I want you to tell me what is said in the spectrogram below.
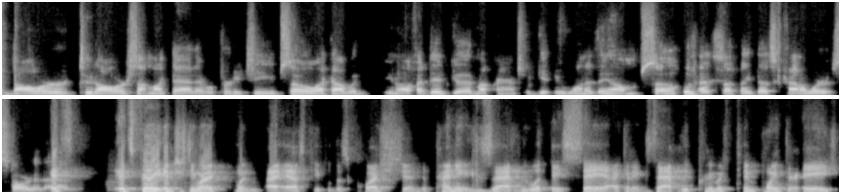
a dollar, two dollars, something like that. They were pretty cheap. So like I would, you know, if I did good, my parents would get me one of them. So that's I think that's kind of where it started. It's it's very interesting when I when I ask people this question, depending exactly what they say, I can exactly pretty much pinpoint their age.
